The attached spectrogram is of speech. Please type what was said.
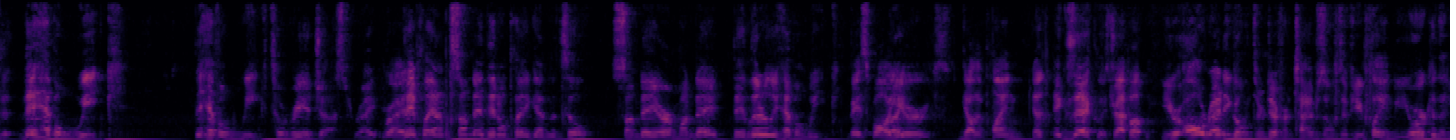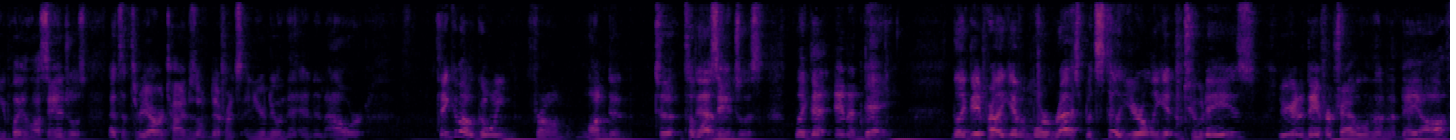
Th- They have a week. They have a week to readjust, right? Right. They play on Sunday. They don't play again until Sunday or Monday. They literally have a week. baseball. Right? You're got the playing. Good. Exactly. Strap up. You're already going through different time zones. If you play in New York and then you play in Los Angeles, that's a three-hour time zone difference, and you're doing that in an hour. Think about going from London to, to Los Angeles like that in a day. Like they probably give them more rest, but still, you're only getting two days. You're getting a day for travel and then a day off.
